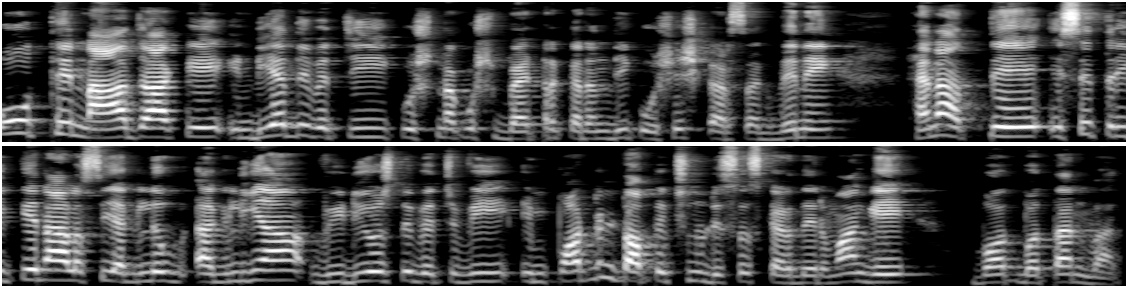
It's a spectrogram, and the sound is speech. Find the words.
ਉਹ ਉੱਥੇ ਨਾ ਜਾ ਕੇ ਇੰਡੀਆ ਦੇ ਵਿੱਚ ਹੀ ਕੁਛ ਨਾ ਕੁਛ ਬੈਟਰ ਕਰਨ ਦੀ ਕੋਸ਼ਿਸ਼ ਕਰ ਸਕਦੇ ਨੇ, ਹੈਨਾ? ਤੇ ਇਸੇ ਤਰੀਕੇ ਨਾਲ ਅਸੀਂ ਅਗਲੇ, ਅਗਲੀਆਂ ਵੀਡੀਓਜ਼ ਦੇ ਵਿੱਚ ਵੀ ਇੰਪੋਰਟੈਂਟ ਟੌਪਿਕਸ ਨੂੰ ਡਿਸਕਸ ਕਰਦੇ ਰਵਾਂਗੇ। ਬਹੁਤ ਬਹੁਤ ਧੰਨਵਾਦ।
